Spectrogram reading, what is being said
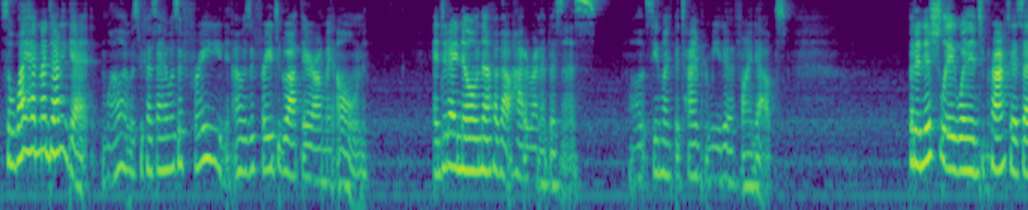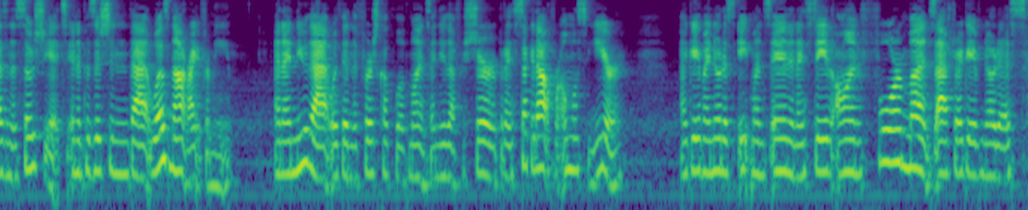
So why hadn't I done it yet? Well, it was because I was afraid. I was afraid to go out there on my own. And did I know enough about how to run a business? Well, it seemed like the time for me to find out. But initially, I went into practice as an associate in a position that was not right for me. And I knew that within the first couple of months. I knew that for sure. But I stuck it out for almost a year. I gave my notice eight months in, and I stayed on four months after I gave notice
